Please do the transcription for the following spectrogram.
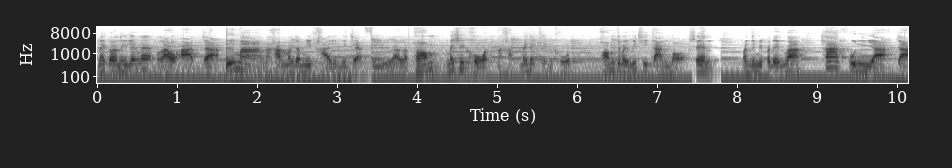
ในกรณีแรก ๆ เราอาจจะซื้อมานะครับมันจะมีขายหรือมีแจกฟรีอยู่แล้วแล้วพร้อมไม่ใช่โค้ดนะครับไม่ได้เขียนโค้ดพร้อมจะเป็นวิธีการบอก เช่น มันจะมีประเด็นว่าถ้าคุณอยากจะ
